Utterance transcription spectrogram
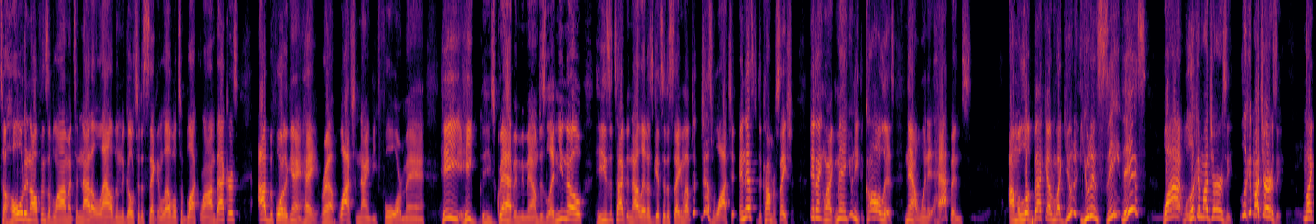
to hold an offensive lineman to not allow them to go to the second level to block linebackers. I'd before the game, hey, ref, watch 94, man. He he he's grabbing me, man. I'm just letting you know he's the type to not let us get to the second level. Just watch it. And that's the conversation. It ain't like, man, you need to call this. Now, when it happens, I'm gonna look back at him like you you didn't see this. Why? Look at my jersey. Look at my jersey. Like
